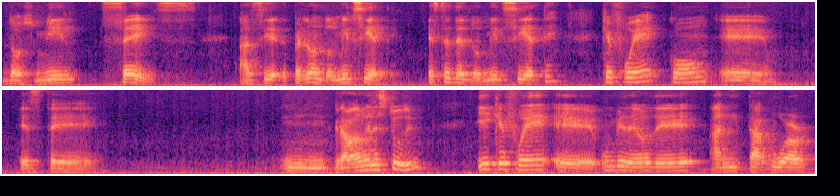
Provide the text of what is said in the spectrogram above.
2006, así, perdón, 2007. Este es del 2007, que fue con eh, este mm, grabado en el estudio y que fue eh, un video de Anita Ward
